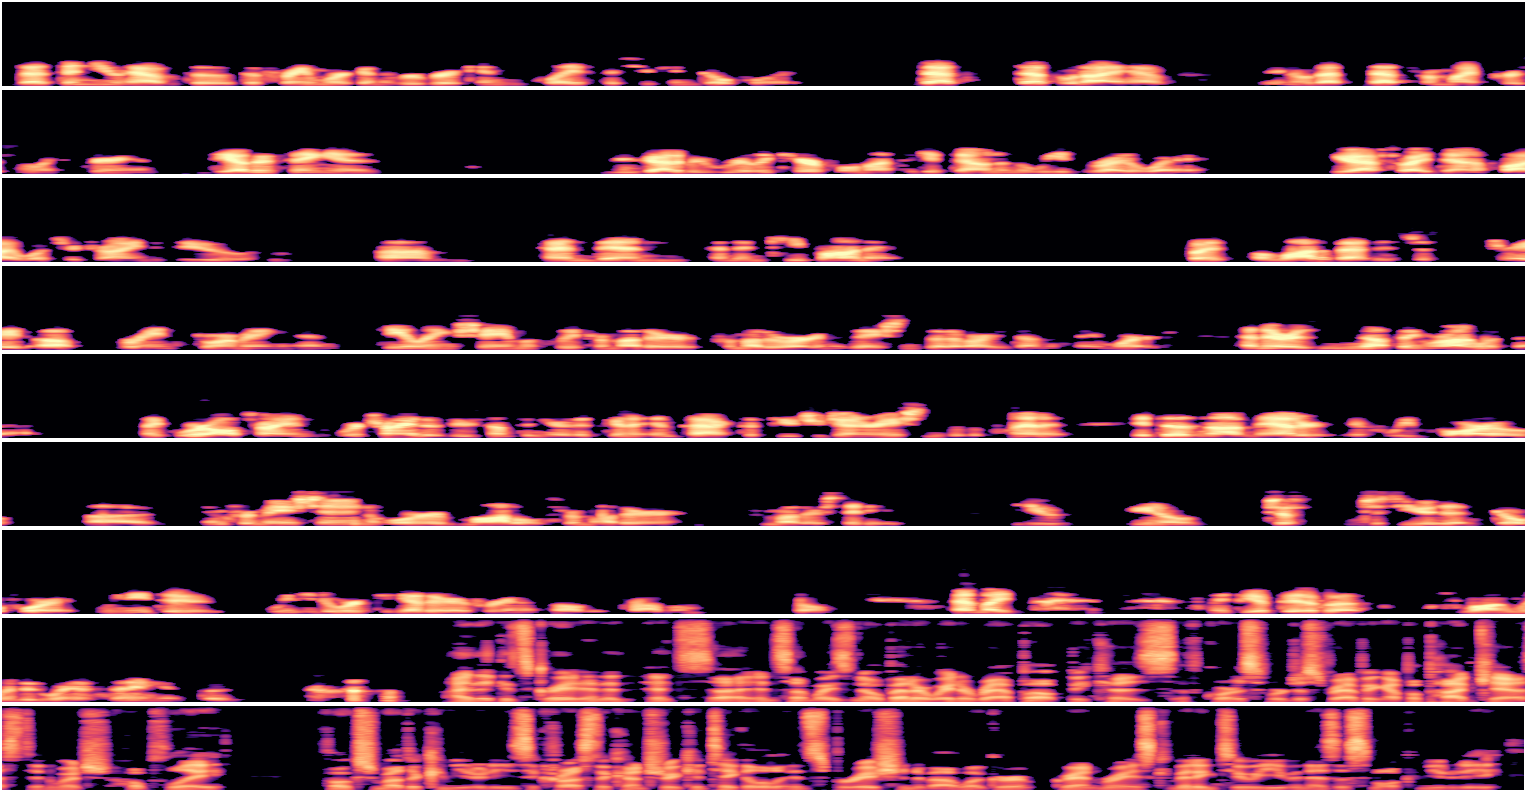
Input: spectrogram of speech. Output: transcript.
that then you have the the framework and the rubric in place that you can go for it. That's that's what I have you know that's that's from my personal experience. The other thing is you've got to be really careful not to get down in the weeds right away you have to identify what you're trying to do um, and then and then keep on it. But a lot of that is just straight up brainstorming and stealing shamelessly from other from other organizations that have already done the same work. And there is nothing wrong with that. Like we're all trying we're trying to do something here that's going to impact the future generations of the planet. It does not matter if we borrow uh, information or models from other from other cities. You you know just just use it. Go for it. We need to we need to work together if we're going to solve this problem. So that might might be a bit of a long-winded way of saying it, but I think it's great, and it, it's uh, in some ways no better way to wrap up because, of course, we're just wrapping up a podcast in which hopefully folks from other communities across the country can take a little inspiration about what Grand Marais is committing to, even as a small community,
